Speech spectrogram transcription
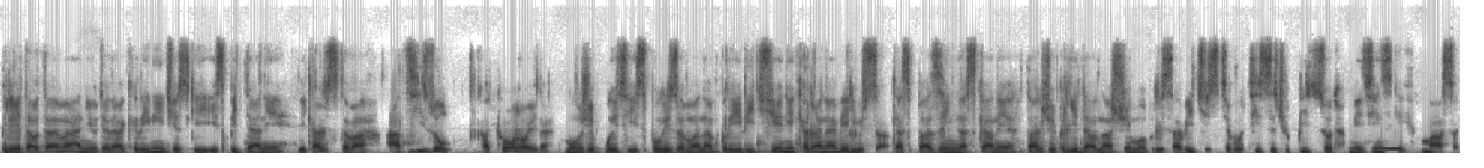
передал Тайваню для клинических испытаний лекарства ацизол которое да, может быть использовано при лечении коронавируса. Господин Наскани также передал нашему представительству 1500 медицинских масок.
